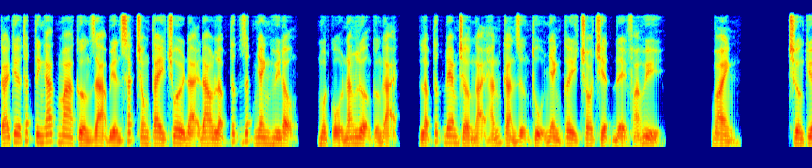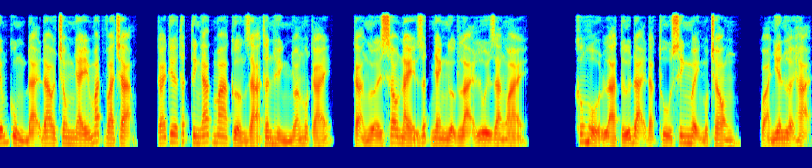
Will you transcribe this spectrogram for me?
Cái kia thất tinh ác ma cường giả biến sắc trong tay trôi đại đao lập tức rất nhanh huy động, một cổ năng lượng cường đại, lập tức đem trở ngại hắn càn dựng thụ nhánh cây cho triệt để phá hủy. Bành! Trường kiếm cùng đại đao trong nháy mắt va chạm, cái kia thất tinh ác ma cường giả thân hình nhoáng một cái, cả người sau này rất nhanh ngược lại lui ra ngoài. Không hổ là tứ đại đặc thù sinh mệnh một trong, quả nhiên lợi hại.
